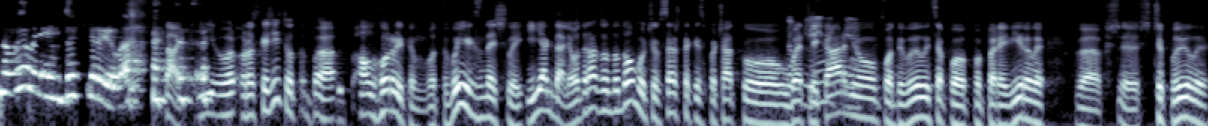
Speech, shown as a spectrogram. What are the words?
Встановила і вдохірила. Так, і розкажіть, от е, алгоритм, от ви їх знайшли, і як далі? Одразу додому, чи все ж таки спочатку у ветлікарню подивилися, по- по- перевірили, е, вш- щепили?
